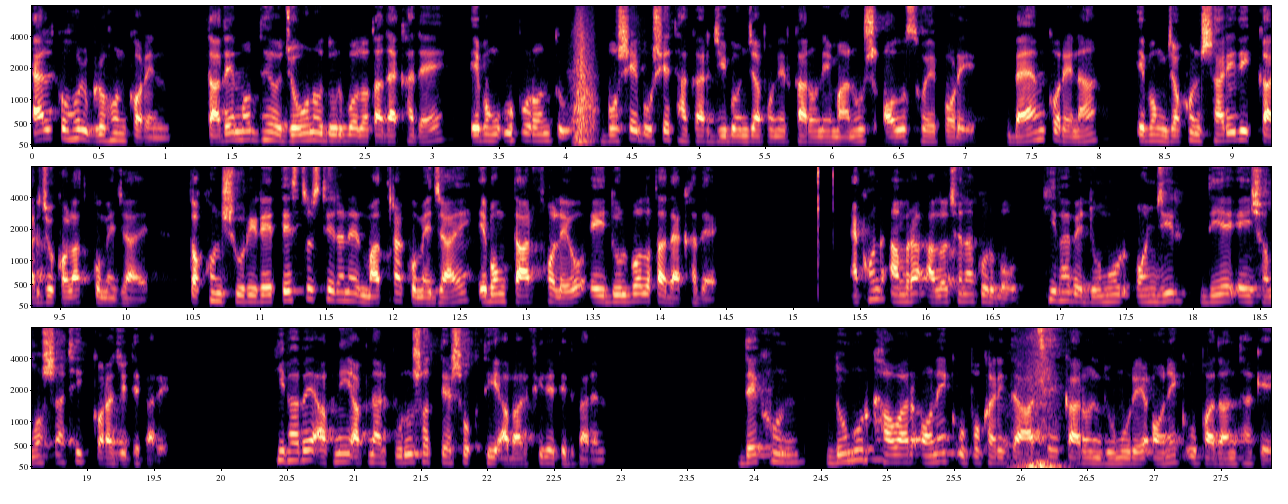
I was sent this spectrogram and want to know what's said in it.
অ্যালকোহল গ্রহণ করেন, তাদের মধ্যেও যৌন দুর্বলতা দেখা দেয় এবং উপরন্তু বসে বসে থাকার জীবনযাপনের কারণে মানুষ অলস হয়ে পড়ে, ব্যায়াম করে না এবং যখন শারীরিক কার্যকলাপ কমে যায়, তখন শরীরে টেস্টোস্টেরনের মাত্রা কমে যায় এবং তার ফলেও এই দুর্বলতা দেখা দেয়। এখন আমরা আলোচনা করব কীভাবে ডুমুর অঞ্জির দিয়ে এই সমস্যা ঠিক করা যেতে পারে। কীভাবে আপনি আপনার পুরুষত্বের শক্তি আবার ফিরে পেতে পারেন? দেখুন, ডুমুর খাওয়ার অনেক উপকারিতা আছে কারণ ডুমুরে অনেক উপাদান থাকে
